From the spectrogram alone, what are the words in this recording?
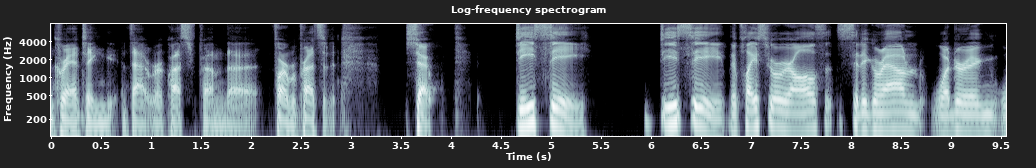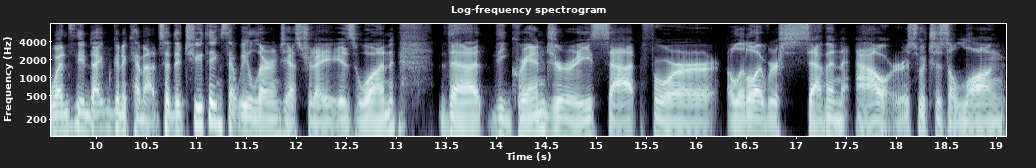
granting that request from the former president. So, DC, DC, the place where we're all sitting around wondering when's the indictment going to come out. So, the two things that we learned yesterday is one, that the grand jury sat for a little over seven hours, which is a long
